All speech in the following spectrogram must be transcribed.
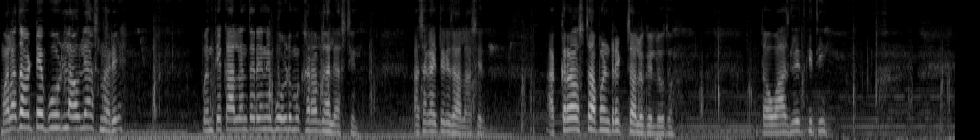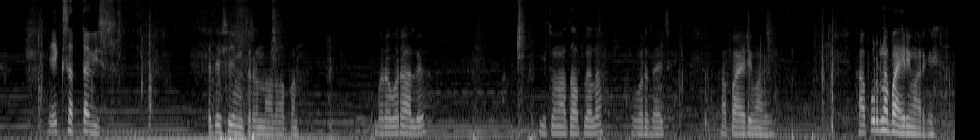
मला तर वाटते बोर्ड लावले असणार आहे पण ते कालांतराने बोर्ड मग खराब झाले असतील. असं काहीतरी झालं असेल. अकरा वाजता आपण ट्रेक चालू केलो होतो. आता वाजलेत किती? एक सत्तावीस. त्याच्याशी मित्रांनो आता आपण बरोबर आलो इथून आता आपल्याला वर जायचं आहे. हा पायरी मार्ग. हा पूर्ण पायरी मार्ग आहे.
